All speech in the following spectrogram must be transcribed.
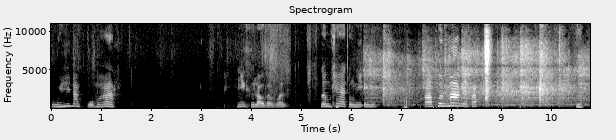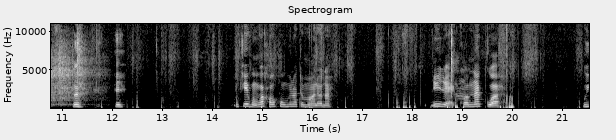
อุ้ยน่ากลัวมาก นี่คือเราแบบว่า เริ่มแค่ตรงนี้เอง ขอบคุณมากเลยครับเฮ้ยเฮ้ยโอเคผมว่าเขาคงไม่น่าจะมาแล้วนะ นี่แหละความน่ากลัว อุ้ย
